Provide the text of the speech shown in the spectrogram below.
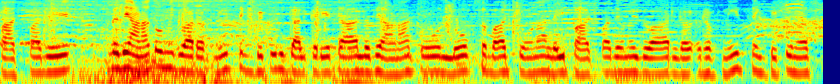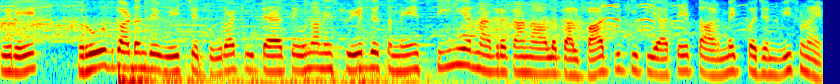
ਭਾਜਪਾ ਦੇ ਲੁਧਿਆਣਾ ਤੋਂ ਉਮੀਦਵਾਰ ਰਵਨੀਤ ਸਿੰਘ ਬਿੱਟੂ ਦੀ ਗੱਲ ਕਰੀਏ ਤਾਂ ਲੁਧਿਆਣਾ ਤੋਂ ਲੋਕ ਸਭਾ ਚੋਣਾਂ ਲਈ ਭਾਜਪਾ ਦੇ ਉਮੀਦਵਾਰ ਰਵਨੀਤ ਸਿੰਘ ਬਿੱਟੂ ਨੇ ਸਵੇਰੇ ਰੋਜ਼ ਗਾਰਡਨ ਦੇ ਵਿੱਚ ਦੌਰਾ ਕੀਤਾ ਹੈ ਤੇ ਉਹਨਾਂ ਨੇ ਸਵੇਰ ਦੇ ਸਮੇਂ ਸੀਨੀਅਰ ਨਾਗਰਿਕਾਂ ਨਾਲ ਗੱਲਬਾਤ ਵੀ ਕੀਤੀ ਹੈ ਤੇ ਧਾਰਮਿਕ ਭਜਨ ਵੀ ਸੁਣਾਏ।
